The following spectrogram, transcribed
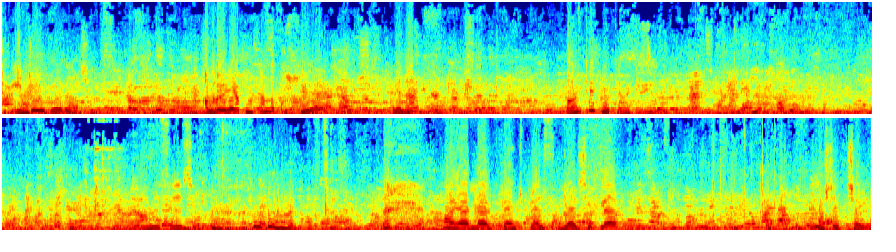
Çok ince uyguladığım için. Ama öyle yapmasam da kusuyor. Neden? Tekrar demek istiyorum. Annesinin şekli. Hayaller French press, gerçekler. Poşet çayı.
